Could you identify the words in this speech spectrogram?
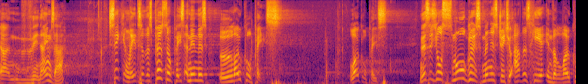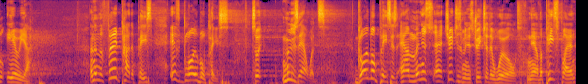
uh, their names are. Secondly, so there's personal peace, and then there's local peace. Local peace. This is your small group's ministry to others here in the local area. And then the third part of peace is global peace. So it moves outwards. Global peace is our, our uh, church's ministry to the world. Now, the peace plan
